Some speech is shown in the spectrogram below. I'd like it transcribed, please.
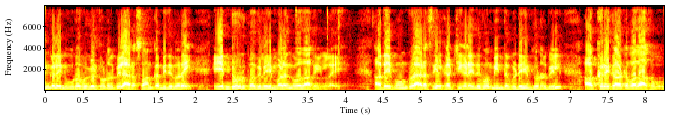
எங்களின் உறவுகள் தொடர்பில் அரசாங்கம் இதுவரை எந்த ஒரு பதிலையும் வழங்குவதாக இல்லை. அதேபோன்று அரசியல் கட்சிகள் எதுவும் இந்த விடயம் தொடர்பில் அக்கறை காட்டுவதாகவோ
